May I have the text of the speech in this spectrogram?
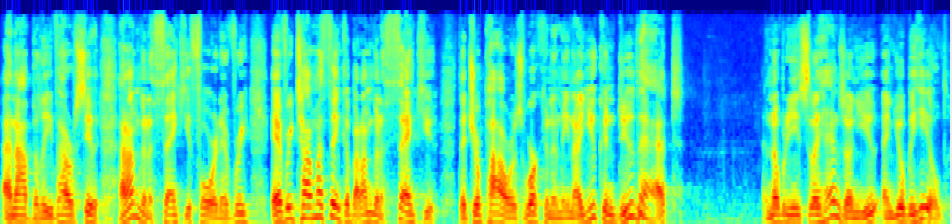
And I believe I received it. And I'm going to thank you for it every, every time I think about it. I'm going to thank you that your power is working in me. Now, you can do that, and nobody needs to lay hands on you, and you'll be healed.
